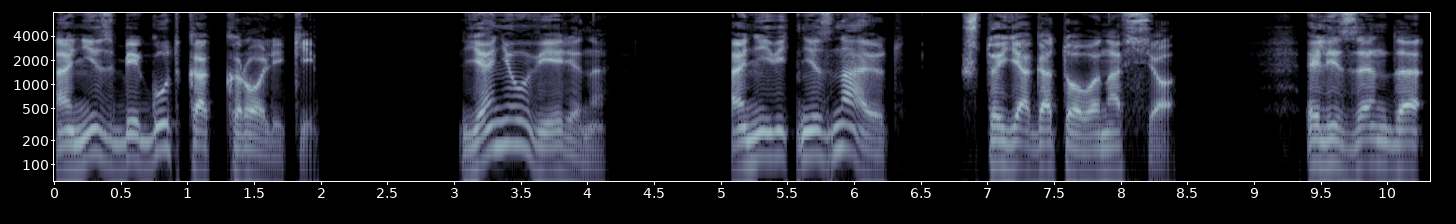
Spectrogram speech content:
они сбегут, как кролики. Я не уверена. Они ведь не знают, что я готова на все. Элизенда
